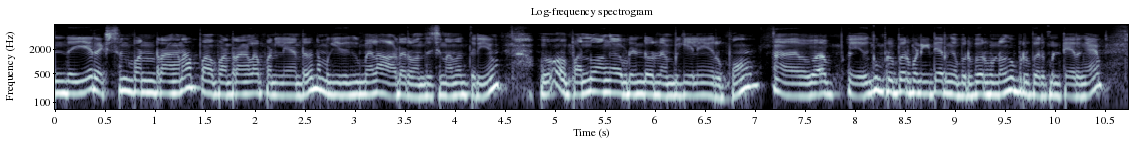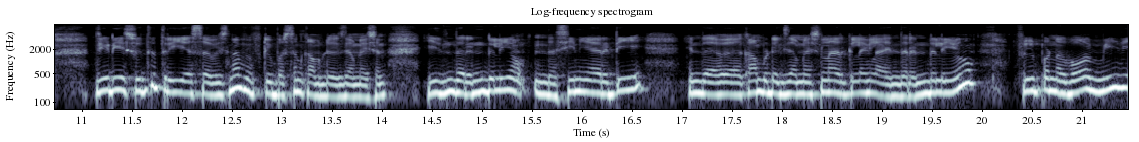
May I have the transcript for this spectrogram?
இந்த இயர் எக்ஸ்டெண்ட் பண்ணுறாங்கன்னா ப பண்ணுறாங்களா பண்ணலையான்றது நமக்கு இதுக்கு மேலே ஆர்டர் வந்துச்சுன்னா தான் தெரியும். பண்ணுவாங்க அப்படின்ற ஒரு நம்பிக்கையிலையும் இருப்போம். எதுக்கும் ப்ரிப்பேர் பண்ணிக்கிட்டே இருங்க. ப்ரிப்பேர் பண்ணுவாங்க ப்ரிப்பேர் பண்ணிட்டே இருங்க. ஜிடிஎஸ் வித் த்ரீ இயர்ஸ் சர்வீஸ்னால் ஃபிஃப்டி பர்சன்ட் காம்படிட்டிவ் எக்ஸாமினேஷன் இந்த ரெண்டுலேயும் இந்த சீனியாரிட்டி இந்த காம்படிட்டிவ் எக்ஸாமினேஷன்லாம் இருக்கு இல்லைங்களா? இந்த ரெண்டுலேயும் ஃபில் பண்ணது போக மீதி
